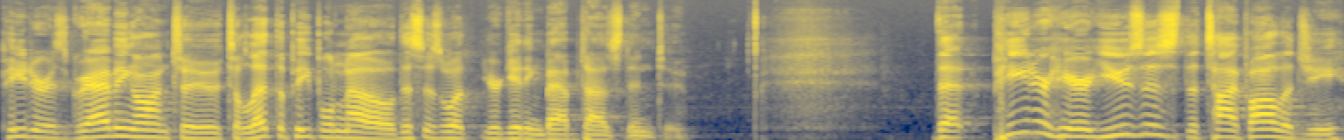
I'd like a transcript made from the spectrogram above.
Peter is grabbing onto to let the people know this is what you're getting baptized into. That Peter here uses the typology,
